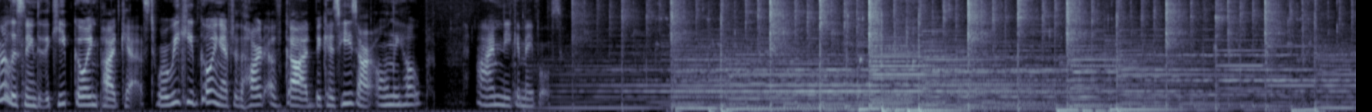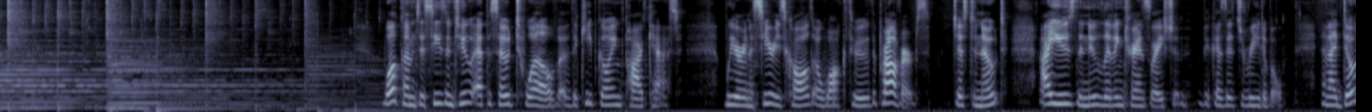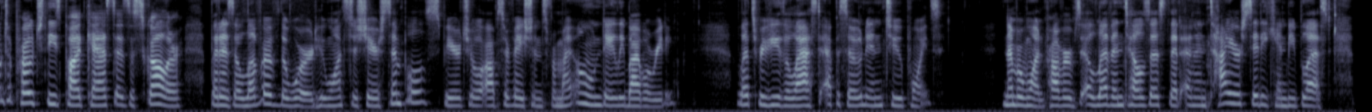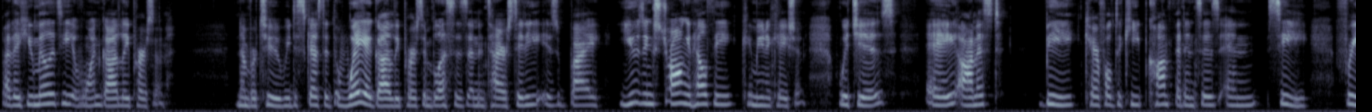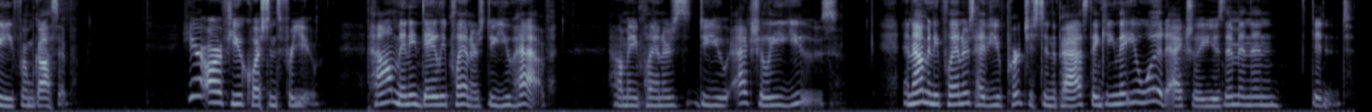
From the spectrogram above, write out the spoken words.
You're listening to the Keep Going podcast, where we keep going after the heart of God because He's our only hope. I'm Nika Maples. Welcome to Season 2, Episode 12 of the Keep Going podcast. We are in a series called A Walk Through the Proverbs. Just a note, I use the New Living Translation because it's readable. And I don't approach these podcasts as a scholar, but as a lover of the Word who wants to share simple spiritual observations from my own daily Bible reading. Let's review the last episode in two points. Number one, Proverbs 11 tells us that an entire city can be blessed by the humility of one godly person. Number two, we discussed that the way a godly person blesses an entire city is by using strong and healthy communication, which is A, honest, B, careful to keep confidences, and C, free from gossip. Here are a few questions for you. How many daily planners do you have? How many planners do you actually use? And how many planners have you purchased in the past thinking that you would actually use them and then didn't?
